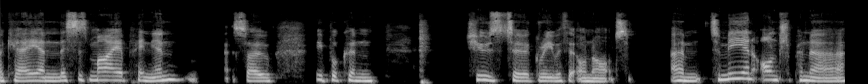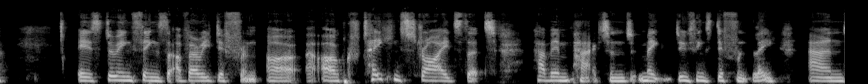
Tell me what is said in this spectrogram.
okay? And this is my opinion, so people can choose to agree with it or not. Um, to me, an entrepreneur is doing things that are very different, are, are taking strides that have impact and make do things differently, and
